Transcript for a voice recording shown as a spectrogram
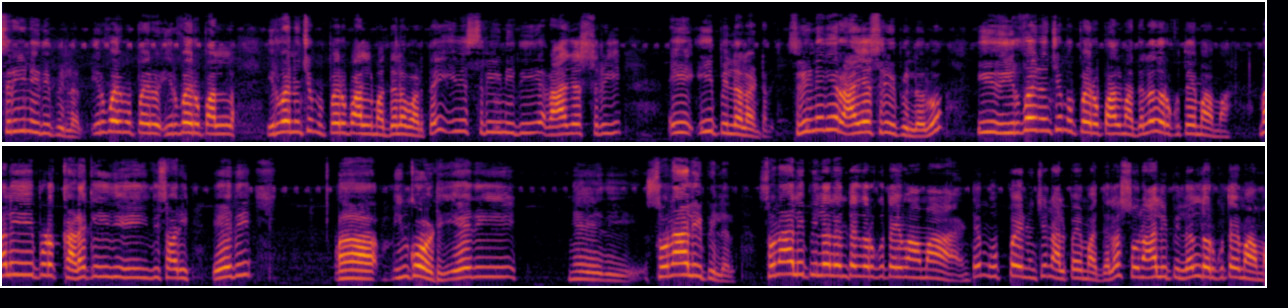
శ్రీనిధి పిల్లలు. ఇరవై ముప్పై ఇరవై రూపాయల ఇరవై నుంచి ముప్పై రూపాయల మధ్యలో పడతాయి. ఇవి శ్రీనిధి రాజశ్రీ ఈ ఈ పిల్లలు అంటారు శ్రీనిధి రాజశ్రీ పిల్లలు ఈ ఇరవై నుంచి ముప్పై రూపాయల మధ్యలో దొరుకుతాయి మామ. మళ్ళీ ఇప్పుడు కడకి ఇది ఇది సారీ ఏది? ఇంకోటి ఏది? ఏది? సొనాలి పిల్లలు. సొనాలి పిల్లలు ఎంత దొరుకుతాయి మామ? అంటే ముప్పై నుంచి నలభై మధ్యలో సొనాలి పిల్లలు దొరుకుతాయి మామ.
